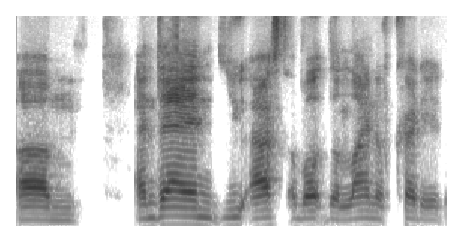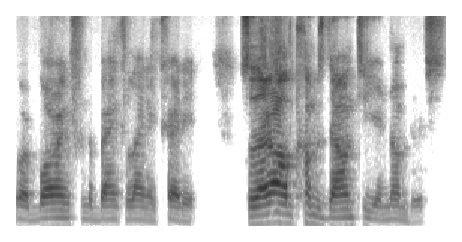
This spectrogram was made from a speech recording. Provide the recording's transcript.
Um, And then you asked about the line of credit or borrowing from the bank line of credit. So that all comes down to your numbers.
